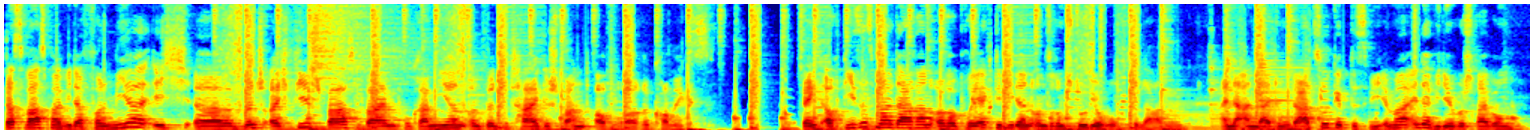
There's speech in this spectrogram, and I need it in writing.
Das war's mal wieder von mir. Ich äh, wünsche euch viel Spaß beim Programmieren und bin total gespannt auf eure Comics. Denkt auch dieses Mal daran, eure Projekte wieder in unserem Studio hochzuladen. Eine Anleitung dazu gibt es wie immer in der Videobeschreibung.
